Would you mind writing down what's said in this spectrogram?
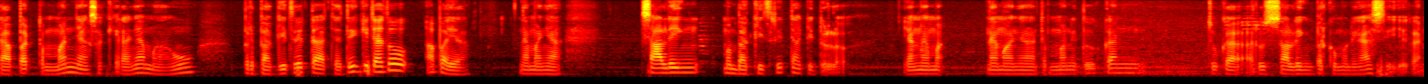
dapat teman yang sekiranya mau berbagi cerita. Jadi kita tuh apa ya namanya saling membagi cerita gitu loh. Yang nama namanya teman itu kan juga harus saling berkomunikasi ya kan?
